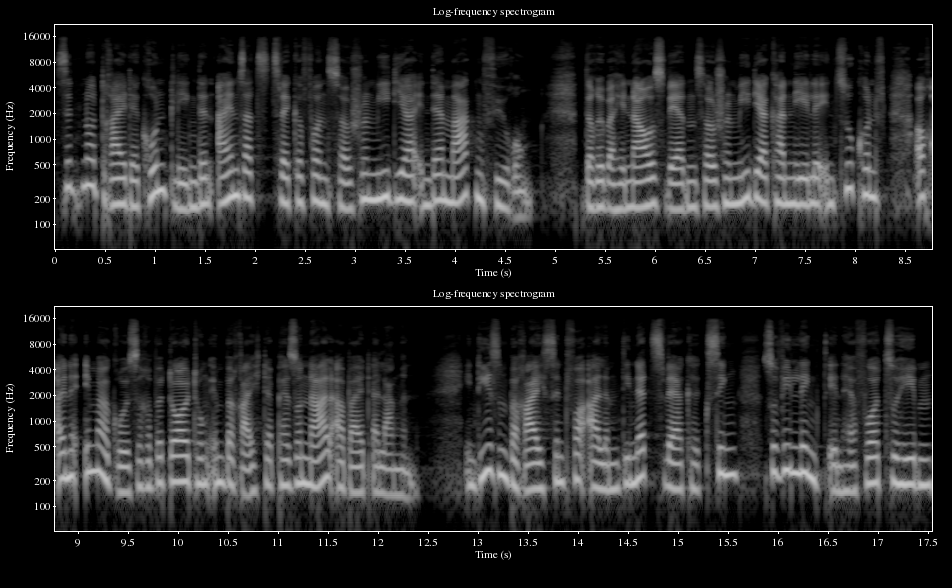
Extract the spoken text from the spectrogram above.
sind nur drei der grundlegenden Einsatzzwecke von Social Media in der Markenführung. Darüber hinaus werden Social-Media-Kanäle in Zukunft auch eine immer größere Bedeutung im Bereich der Personalarbeit erlangen. In diesem Bereich sind vor allem die Netzwerke Xing sowie LinkedIn hervorzuheben,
